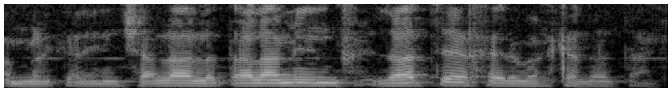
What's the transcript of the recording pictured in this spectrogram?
عمل کریں۔ ان شاء اللہ اللہ تعالیٰ میں ان فضات سے خیر برکت عطا کریں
